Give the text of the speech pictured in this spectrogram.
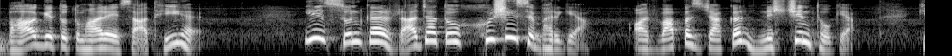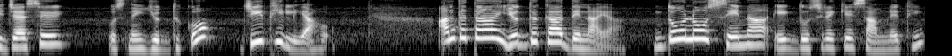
भाग्य तो तुम्हारे साथ ही है। ये सुनकर राजा तो खुशी से भर गया और वापस जाकर निश्चिंत हो गया कि जैसे उसने युद्ध को जीत ही लिया हो। अंततः युद्ध का दिन आया। दोनों सेना एक दूसरे के सामने थी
